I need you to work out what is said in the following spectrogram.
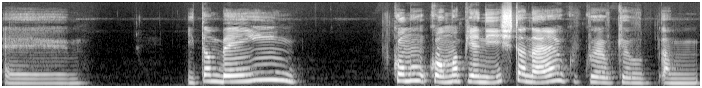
É... E também como, como uma pianista, né, que eu, um,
